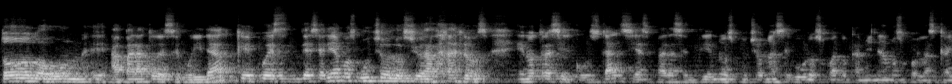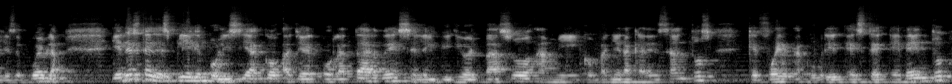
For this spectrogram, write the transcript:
todo un eh, aparato de seguridad que pues desearíamos mucho los ciudadanos en otras circunstancias para sentirnos mucho más seguros cuando caminamos por las calles de Puebla. Y en este despliegue policíaco ayer por la tarde se le impidió el paso a mi compañera Karen Santos, que fue a cubrir este evento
